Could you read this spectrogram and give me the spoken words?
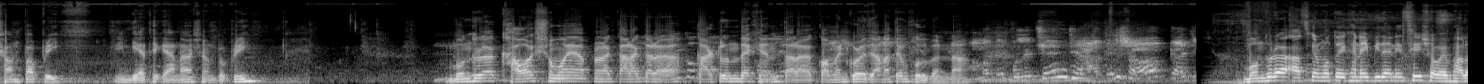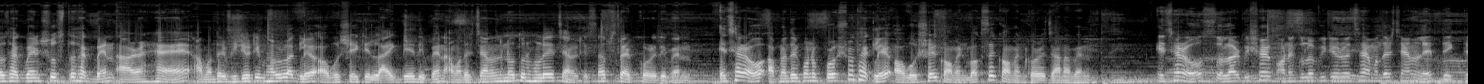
শনপাপড়ি ইন্ডিয়া থেকে আনা শনপাপড়ি বন্ধুরা, খাওয়ার সময় আপনারা কারা কারা কার্টুন দেখেন, তারা কমেন্ট করে জানাতে ভুলবেন না। বন্ধুরা, আজকের মতো এখানেই বিদায় নিচ্ছি। সবাই ভালো থাকবেন, সুস্থ থাকবেন। আর হ্যাঁ আমাদের ভিডিওটি ভালো লাগলে অবশ্যই একটি লাইক দিয়ে দিবেন। আমাদের চ্যানেলে নতুন হলে চ্যানেলটি সাবস্ক্রাইব করে দিবেন। এছাড়াও আপনাদের কোনো প্রশ্ন থাকলে অবশ্যই কমেন্ট বক্সে কমেন্ট করে জানাবেন। এছাড়াও সোলার বিষয়ক অনেকগুলো ভিডিও রয়েছে আমাদের চ্যানেলে, দেখতে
